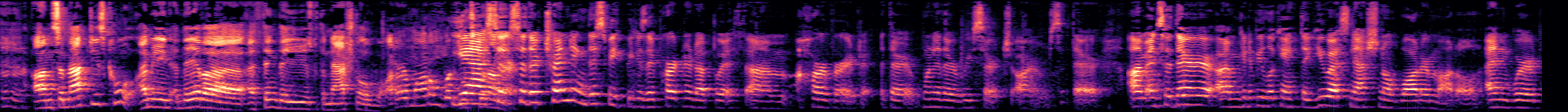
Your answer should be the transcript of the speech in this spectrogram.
Mm-hmm. Um, so MapD is cool. I mean, they have a, a thing they use with the National Water Model. What, Yeah, what's going so so they're trending this week because they partnered up with um, Harvard. They're one of their research arms there, um, and so they're um, going to be looking at the U.S. National Water Model, and we're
